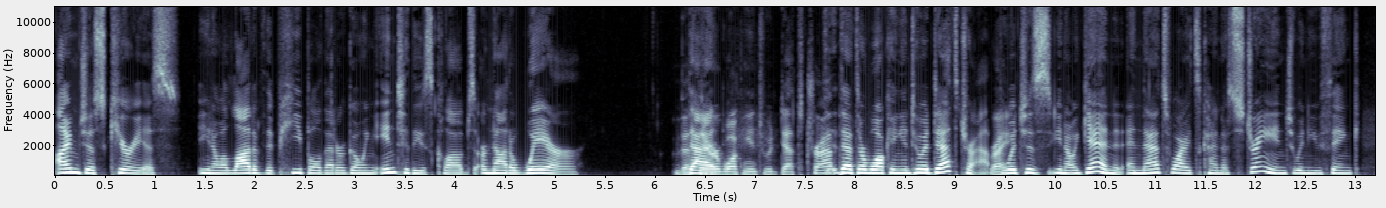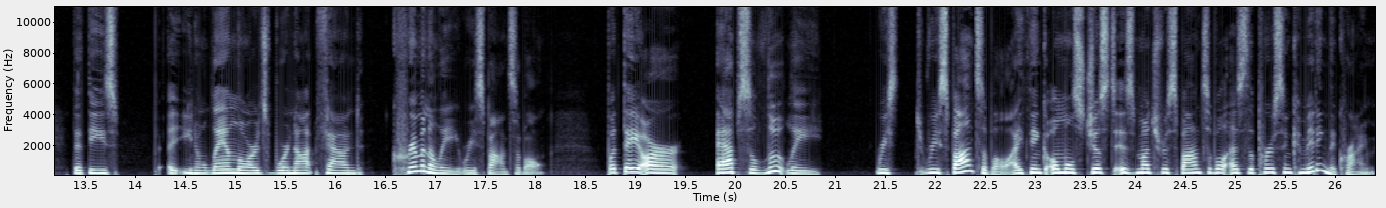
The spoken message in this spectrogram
I'm just curious. You know, a lot of the people that are going into these clubs are not aware that, That- they're walking into a death trap. that they're walking into a death trap, Right. which is, you know, again, and that's why it's kind of strange when you think that these, uh, you know, landlords were not found criminally responsible, but they are absolutely re- responsible. I think almost just as much responsible as the person committing the crime.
